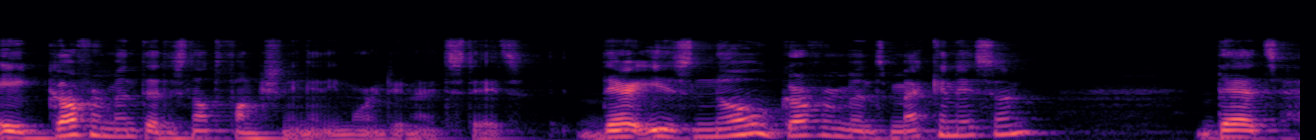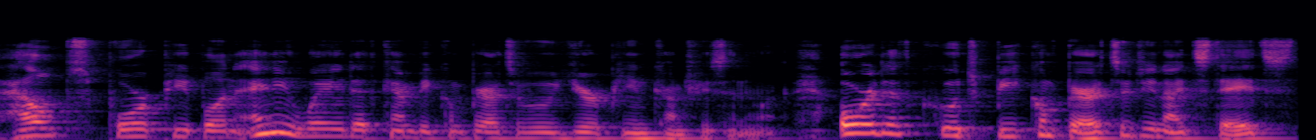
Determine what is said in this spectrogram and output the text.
a government that is not functioning anymore in the United States. There is no government mechanism that helps poor people in any way that can be compared to European countries anymore, or that could be compared to the United States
